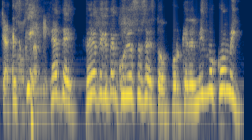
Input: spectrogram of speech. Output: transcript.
ya Es todos que, están fíjate, fíjate qué tan curioso es esto, porque en el mismo cómic,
